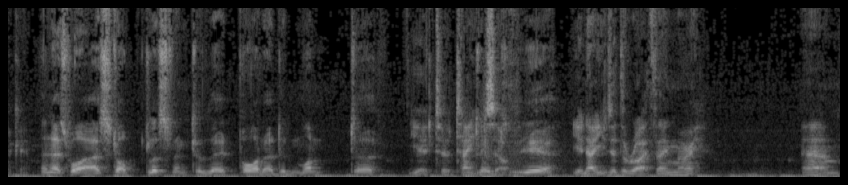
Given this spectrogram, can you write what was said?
Okay. and that's why I stopped listening to that pod. I didn't want to. Yeah, to taint to yourself. yeah, Yeah, no, you did the right thing, Murray. Um,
